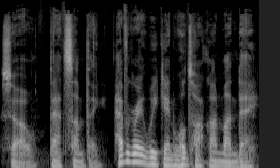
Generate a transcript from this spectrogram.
So that's something. Have a great weekend. We'll talk on Monday.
